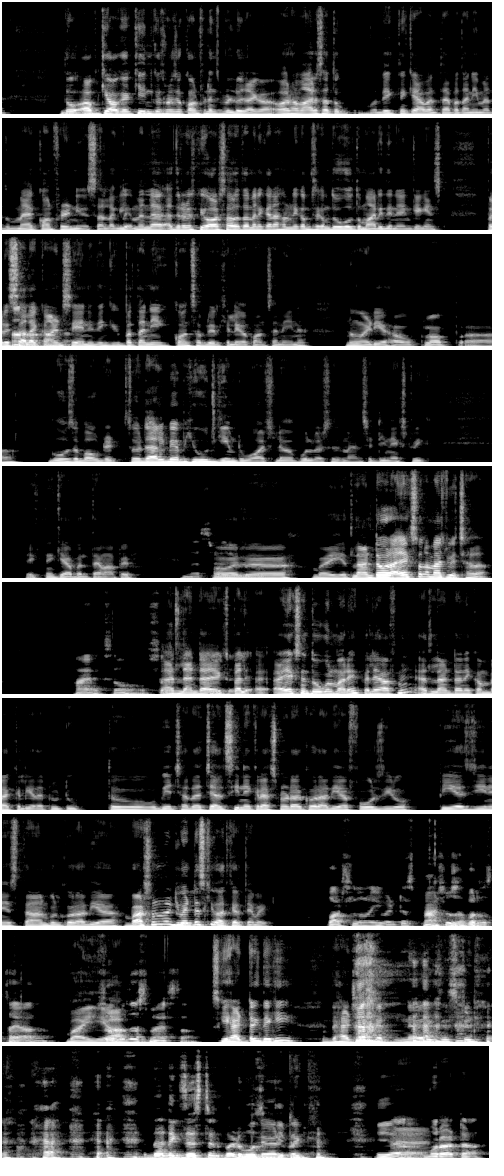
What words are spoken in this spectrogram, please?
तो हम्म। अब क्या होगा कि इनको थोड़ा सा कॉन्फिडेंस बिल्ड हो जाएगा। और हमारे साथ तो देखते हैं क्या बनता है पता नहीं मैं तो मैं कॉन्फिडेंट नहीं हूँ इस साल। अगले मैंने अदरवाइज़ कोई और साल होता मैंने कहा हमने कम से कम दो गोल तो मार ही देने इनके अगेंस्ट पर इस हाँ, साल आई कांट से एनीथिंग क्योंकि पता नहीं कौन सा प्लेयर खेलेगा कौन सा नहीं ना। No idea how Klopp goes about it so that be a huge game to watch Liverpool versus Man City next week देखते हैं क्या बनता है वहाँ पे। और. अ, भाई अटलांटा और आयक्स वाला मैच भी अच्छा था। Oh, एटलांटा आयक्स पहले आयक्स ने दो गोल मारे पहले हाफ़ में एटलांटा ने कम कर लिया था टू टू तो वो भी अच्छा था। चेल्सी ने क्रेस्नोडार को हरा दिया फोर ज़ीरो पीएसजी ने इस्तांबुल को हरा दिया। बार्सिलोना और जुवेंटस की बात करते हैं भाई। Barcelona Juventus मैच तो ज़बरदस्त था यार। भाई ज़बरदस्त मैच था। उसकी हैट्रिक देखी? The hat trick that never existed given. Yeah Yeah. Morata.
